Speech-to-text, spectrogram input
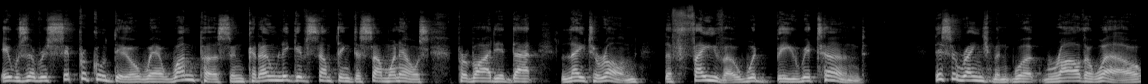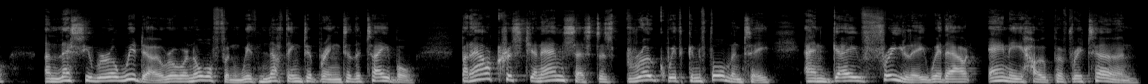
It was a reciprocal deal where one person could only give something to someone else, provided that later on the favor would be returned. This arrangement worked rather well unless you were a widow or an orphan with nothing to bring to the table. But our Christian ancestors broke with conformity and gave freely without any hope of return.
